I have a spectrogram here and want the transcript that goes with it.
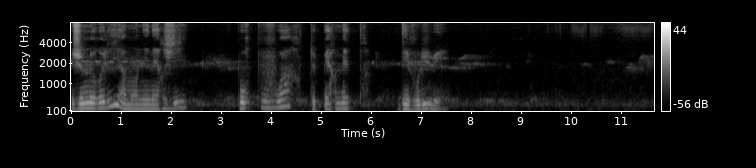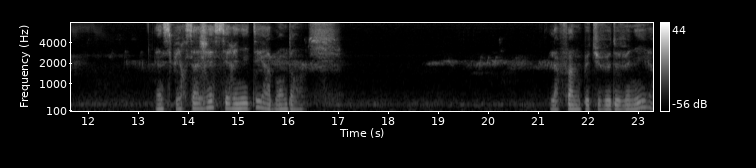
Je me relie à mon énergie pour pouvoir te permettre d'évoluer. Inspire sagesse, sérénité, abondance. La femme que tu veux devenir,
